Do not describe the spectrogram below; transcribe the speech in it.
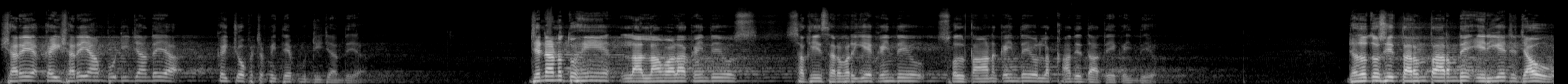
ਸ਼ਰੇ, ਕਈ ਸ਼ਰੇਆਮ ਪੂਜੀ ਜਾਂਦੇ ਆ, ਕਈ ਚੁੱਪ ਚਪੀਤੇ ਪੂਜੀ ਜਾਂਦੇ ਆ। ਜਿਨ੍ਹਾਂ ਨੂੰ ਤੁਸੀਂ ਲਾਲਾਂ ਵਾਲਾ ਕਹਿੰਦੇ ਹੋ ਸਖੀ ਸਰਵਰੀਏ ਕਹਿੰਦੇ ਹੋ, ਸੁਲਤਾਨ ਕਹਿੰਦੇ ਹੋ, ਲੱਖਾਂ ਦੇ ਦਾਤੇ ਕਹਿੰਦੇ ਹੋ। ਜਦੋਂ ਤੁਸੀਂ ਤਰਨਤਾਰਨ ਦੇ ਏਰੀਏ 'ਚ ਜਾਓ,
